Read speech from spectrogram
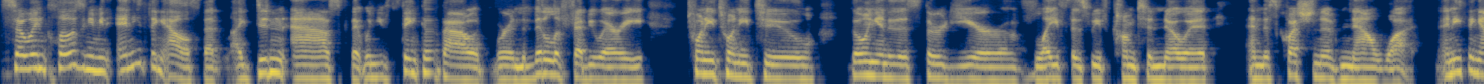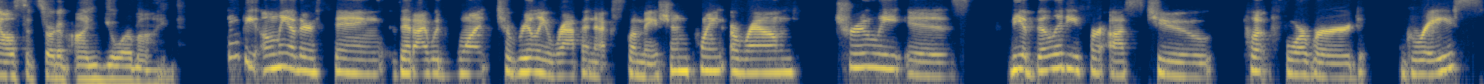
So, in closing, I mean, anything else that I didn't ask that when you think about, we're in the middle of February 2022, going into this third year of life as we've come to know it and this question of now what? Anything else that's sort of on your mind? I think the only other thing that I would want to really wrap an exclamation point around truly is the ability for us to put forward grace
